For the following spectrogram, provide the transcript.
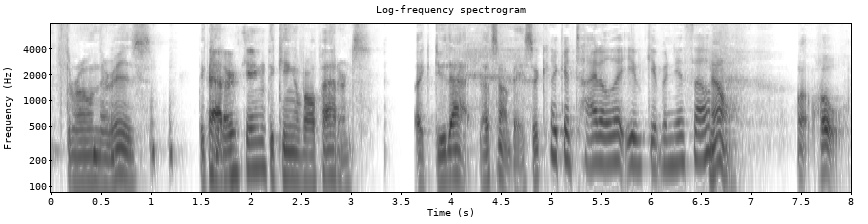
throne there is. The king- Pattern king. the king of all patterns. Like do that. That's not basic. like a title that you've given yourself. No. Well, oh,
